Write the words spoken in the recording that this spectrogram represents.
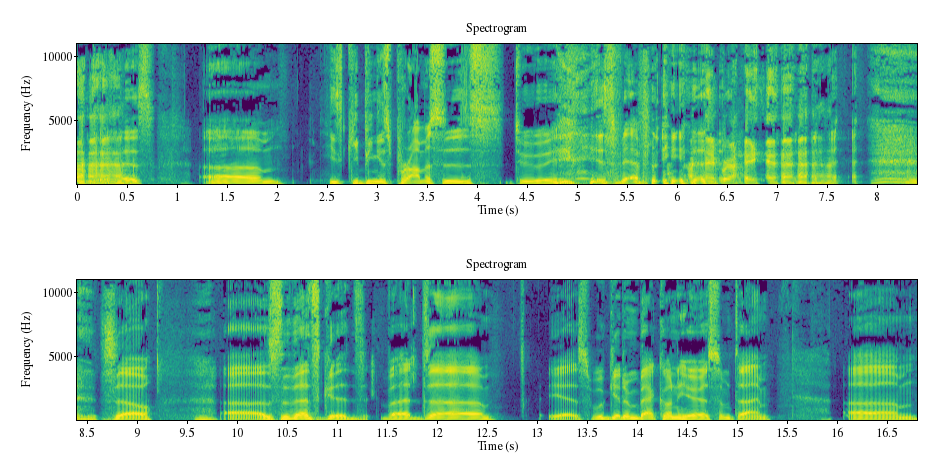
yes. Um, he's keeping his promises to his family. right. so uh so that's good but uh yes we'll get him back on here sometime um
